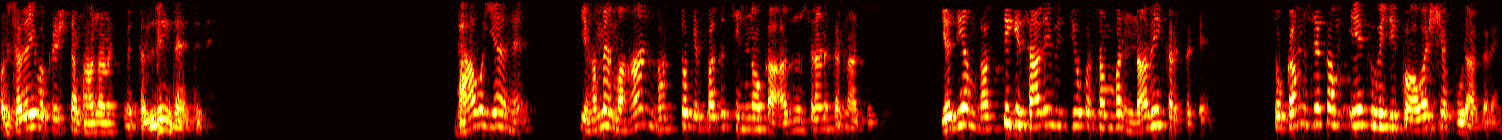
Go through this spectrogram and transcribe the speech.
और सदैव कृष्ण भावना में तल्लीन रहते थे। भाव यह है कि हमें महान भक्तों के पद चिन्हों का अनुसरण करना चाहिए। यदि हम भक्ति की सारी विधियों को संपन्न न भी कर सके तो कम से कम एक विधि को अवश्य पूरा करें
